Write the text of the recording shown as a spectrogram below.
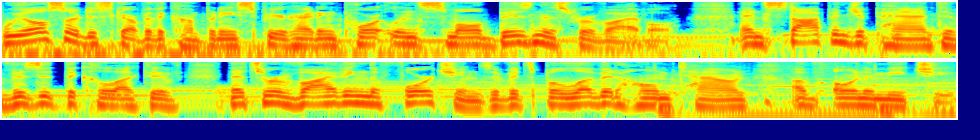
We also discover the company spearheading Portland's small business revival and stop in Japan to visit the collective that's reviving the fortunes of its beloved hometown of Onomichi.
